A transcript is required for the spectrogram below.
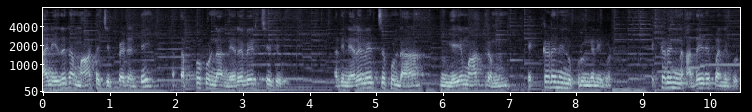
ఆయన ఏదైనా మాట చెప్పాడంటే తప్పకుండా నెరవేర్చే దేవుడు. అది నెరవేర్చకుండా నువ్వు ఏ మాత్రం ఎక్కడ నిన్ను కృంగనివ్వడు ఎక్కడ నిన్ను అధైర్యపనివ్వడు.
